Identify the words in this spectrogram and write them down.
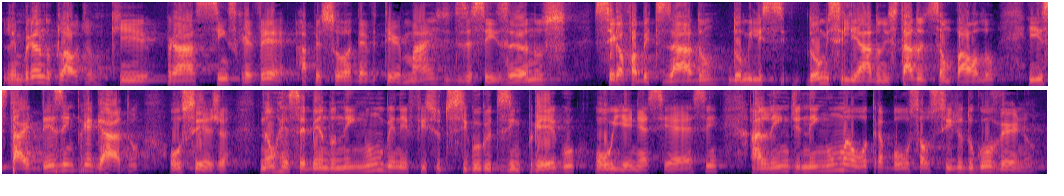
Lembrando, Cláudio, que para se inscrever, a pessoa deve ter mais de 16 anos, ser alfabetizado, domiciliado no estado de São Paulo e estar desempregado, ou seja, não recebendo nenhum benefício de seguro-desemprego ou INSS, além de nenhuma outra bolsa auxílio do governo.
